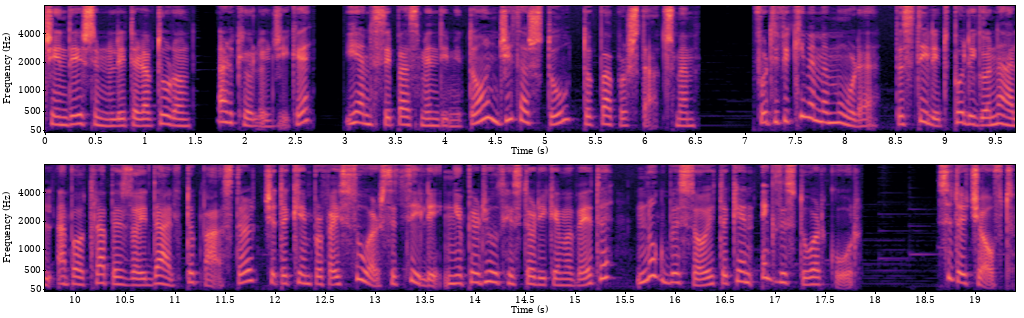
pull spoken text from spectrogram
që i ndeshim në literaturën arkeologjike janë sipas mendimit tonë gjithashtu të papërshtatshme. Fortifikime me mure të stilit poligonal apo trapezoidal të pastër që të kenë përfaqësuar secili një periudhë historike më vete, nuk besoj të kenë ekzistuar kurrë. Sidoqoftë,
